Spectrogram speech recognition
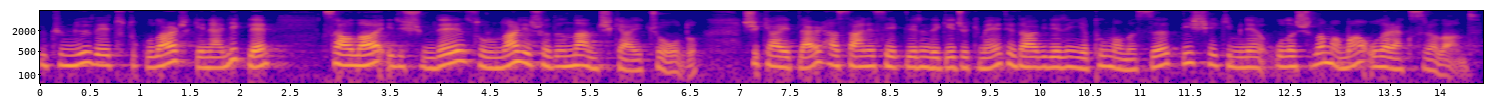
Hükümlü ve tutuklular genellikle sağlığa erişimde sorunlar yaşadığından şikayetçi oldu. Şikayetler hastane sevklerinde gecikme, tedavilerin yapılmaması, diş hekimine ulaşılamama olarak sıralandı.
